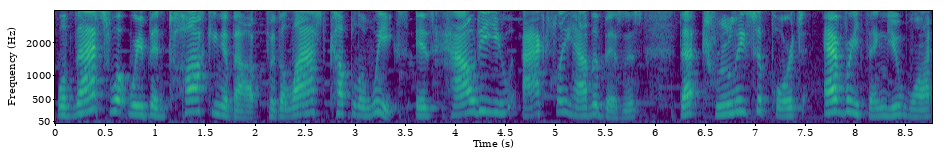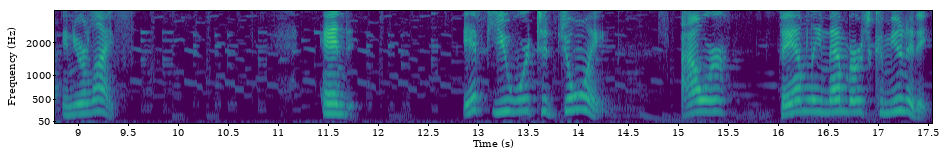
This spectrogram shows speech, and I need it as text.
Well, that's what we've been talking about for the last couple of weeks is how do you actually have a business that truly supports everything you want in your life? And if you were to join our family members community,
